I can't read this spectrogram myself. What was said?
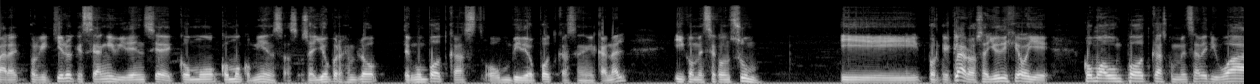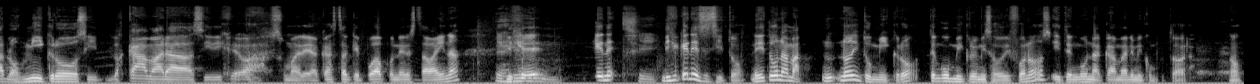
para, porque quiero que sean evidencia de cómo, cómo comienzas. O sea, yo, por ejemplo, tengo un podcast o un video podcast en el canal y comencé con Zoom. Y porque, claro, o sea, yo dije, oye, cómo hago un podcast, comencé a averiguar los micros y las cámaras y dije, ah, su madre, acá hasta que pueda poner esta vaina. Dije, ¿qué dije, ¿qué necesito? Necesito una Mac, no necesito un micro, tengo un micro en mis audífonos y tengo una cámara en mi computadora, ¿no?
